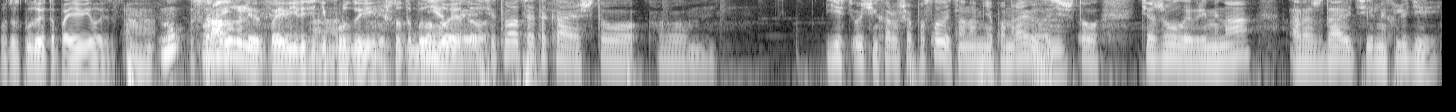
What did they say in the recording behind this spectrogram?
Вот откуда это появилось? А, ну, смотри, Сразу же ли появились эти а, пруды или что-то было нет, до этого? Ситуация такая, что э, есть очень хорошая пословица, она мне понравилась, mm-hmm. что тяжелые времена рождают сильных людей.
